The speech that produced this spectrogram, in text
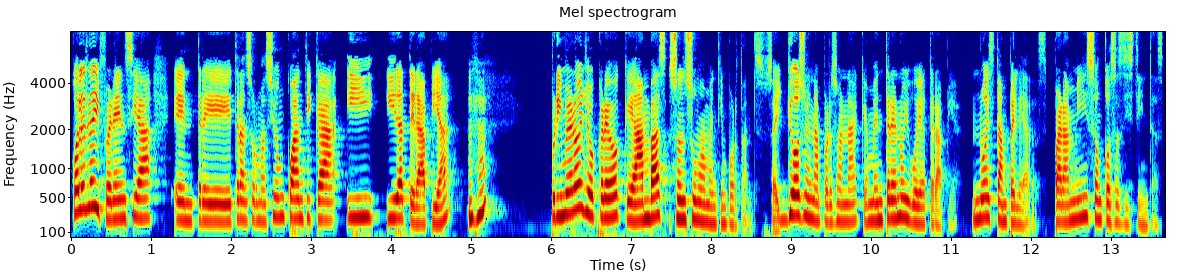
¿cuál es la diferencia entre transformación cuántica y ir a terapia? Ujú. Primero, yo creo que ambas son sumamente importantes. O sea, yo soy una persona que me entreno y voy a terapia. No están peleadas. Para mí son cosas distintas.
